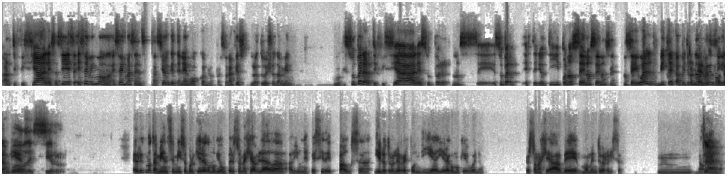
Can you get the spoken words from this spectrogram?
artificiales, así, ese mismo, esa misma sensación que tenés vos con los personajes, lo tuve yo también como que súper artificiales, súper, no sé, súper estereotipo, no sé, no sé, no sé, no sé, igual vi tres capítulos nada más, así que no puedo decir. El ritmo también se me hizo porque era como que un personaje hablaba, había una especie de pausa y el otro le respondía y era como que, bueno, personaje A, B, momento de risa. Mm, no, claro.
